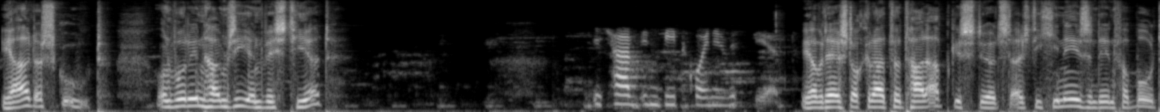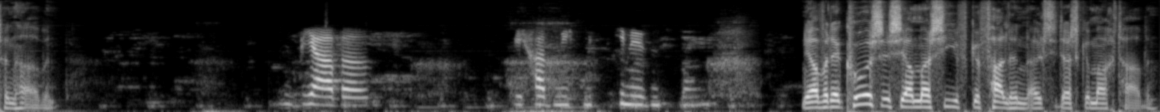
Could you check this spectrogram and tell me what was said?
Ja, das ist gut. Und worin haben Sie investiert? Ich habe in Bitcoin investiert. Ja, aber der ist doch gerade total abgestürzt, als die Chinesen den verboten haben. Ja, aber ich habe nicht mit Chinesen zu tun. Ja, aber der Kurs ist ja massiv gefallen, als sie das gemacht haben.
